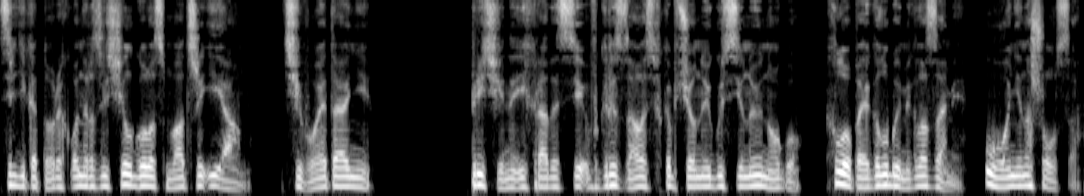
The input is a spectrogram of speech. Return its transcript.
среди которых он различил голос младшей Иам. Чего это они? Причина их радости вгрызалась в копченую гусиную ногу, хлопая голубыми глазами. Уони нашелся.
